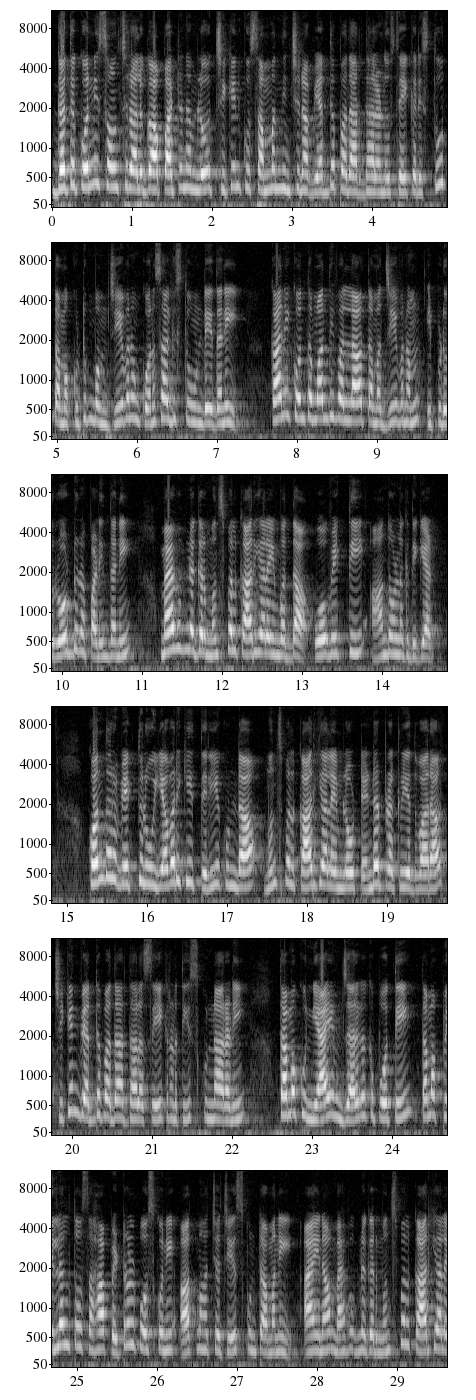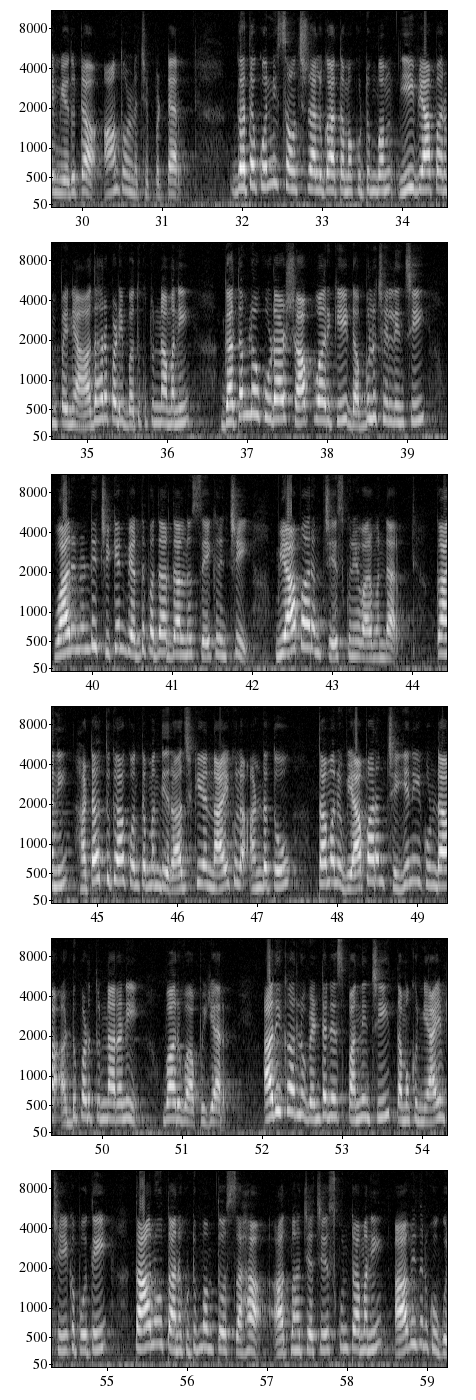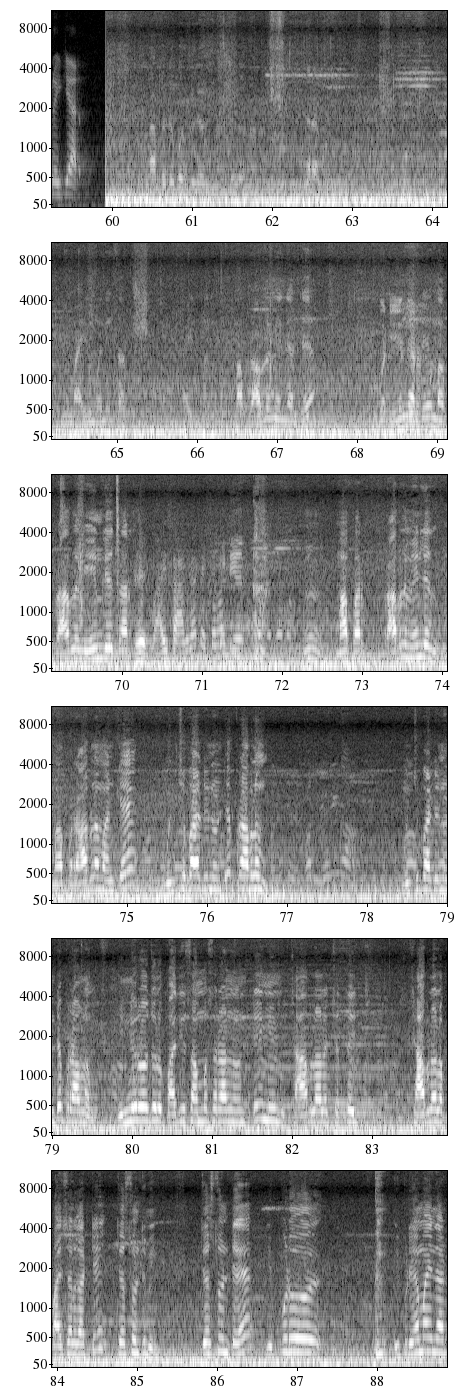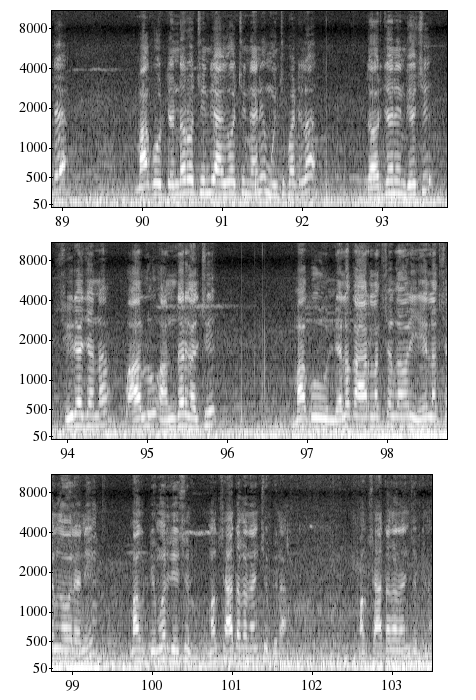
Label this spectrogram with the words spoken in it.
గత కొన్ని సంవత్సరాలుగా పట్టణంలో చికెన్కు సంబంధించిన వ్యర్థ పదార్థాలను సేకరిస్తూ తమ కుటుంబం జీవనం కొనసాగిస్తూ ఉండేదని కానీ కొంతమంది వల్ల తమ జీవనం ఇప్పుడు రోడ్డున పడిందని మహబూబ్ నగర్ మున్సిపల్ కార్యాలయం వద్ద ఓ వ్యక్తి ఆందోళనకు దిగాడు. కొందరు వ్యక్తులు ఎవరికీ తెలియకుండా మున్సిపల్ కార్యాలయంలో టెండర్ ప్రక్రియ ద్వారా చికెన్ వ్యర్థ పదార్థాల సేకరణ తీసుకున్నారని తమకు న్యాయం జరగకపోతే తమ పిల్లలతో సహా పెట్రోల్ పోసుకొని ఆత్మహత్య చేసుకుంటామని ఆయన మహబూబ్నగర్ మున్సిపల్ కార్యాలయం ఎదుట ఆందోళన చేపట్టారు. గత కొన్ని సంవత్సరాలుగా తమ కుటుంబం ఈ వ్యాపారంపైనే ఆధారపడి బతుకుతున్నామని గతంలో కూడా షాప్ వారికి డబ్బులు చెల్లించి వారి నుండి చికెన్ వ్యర్థ పదార్థాలను సేకరించి వ్యాపారం చేసుకునేవారమన్నారు కానీ హఠాత్తుగా కొంతమంది రాజకీయ నాయకుల అండతో తమను వ్యాపారం చెయ్యనీయకుండా అడ్డుపడుతున్నారని వారు వాపోయారు. అధికారులు వెంటనే స్పందించి తమకు న్యాయం చేయకపోతే తాను తన కుటుంబంతో సహా ఆత్మహత్య చేసుకుంటామని ఆవేదనకు గురయ్యారు. మా ప్రాబ్లం ఏంటంటే ఒకటి ఏంటంటే మా ప్రాబ్లం ఏం లేదు సార్. మా పర్ ప్రాబ్లం ఏం లేదు. మా ప్రాబ్లం అంటే మున్సిపాలిటీ నుంటే ప్రాబ్లం. మున్సిపాలిటీ నుండి ప్రాబ్లం. ఇన్ని రోజులు పది సంవత్సరాల నుండి మేము చేపలలో చెత్త చేపల పైసలు కట్టి తెస్తుంటే తెస్తుంటే ఇప్పుడు ఇప్పుడు ఏమైందంటే మాకు టెండర్ వచ్చింది అది వచ్చింది అని మున్సిపాలిటీలో దౌర్జన్యం చేసి సీరాజ్ అన్న వాళ్ళు అందరు కలిసి మాకు నెలకు ఆరు లక్షలు కావాలి ఏ లక్షలు కావాలని మాకు డిమోర్ చేసారు మాకు శాత కదని చెప్పిన. మాకు శాత కదని చెప్పిన.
